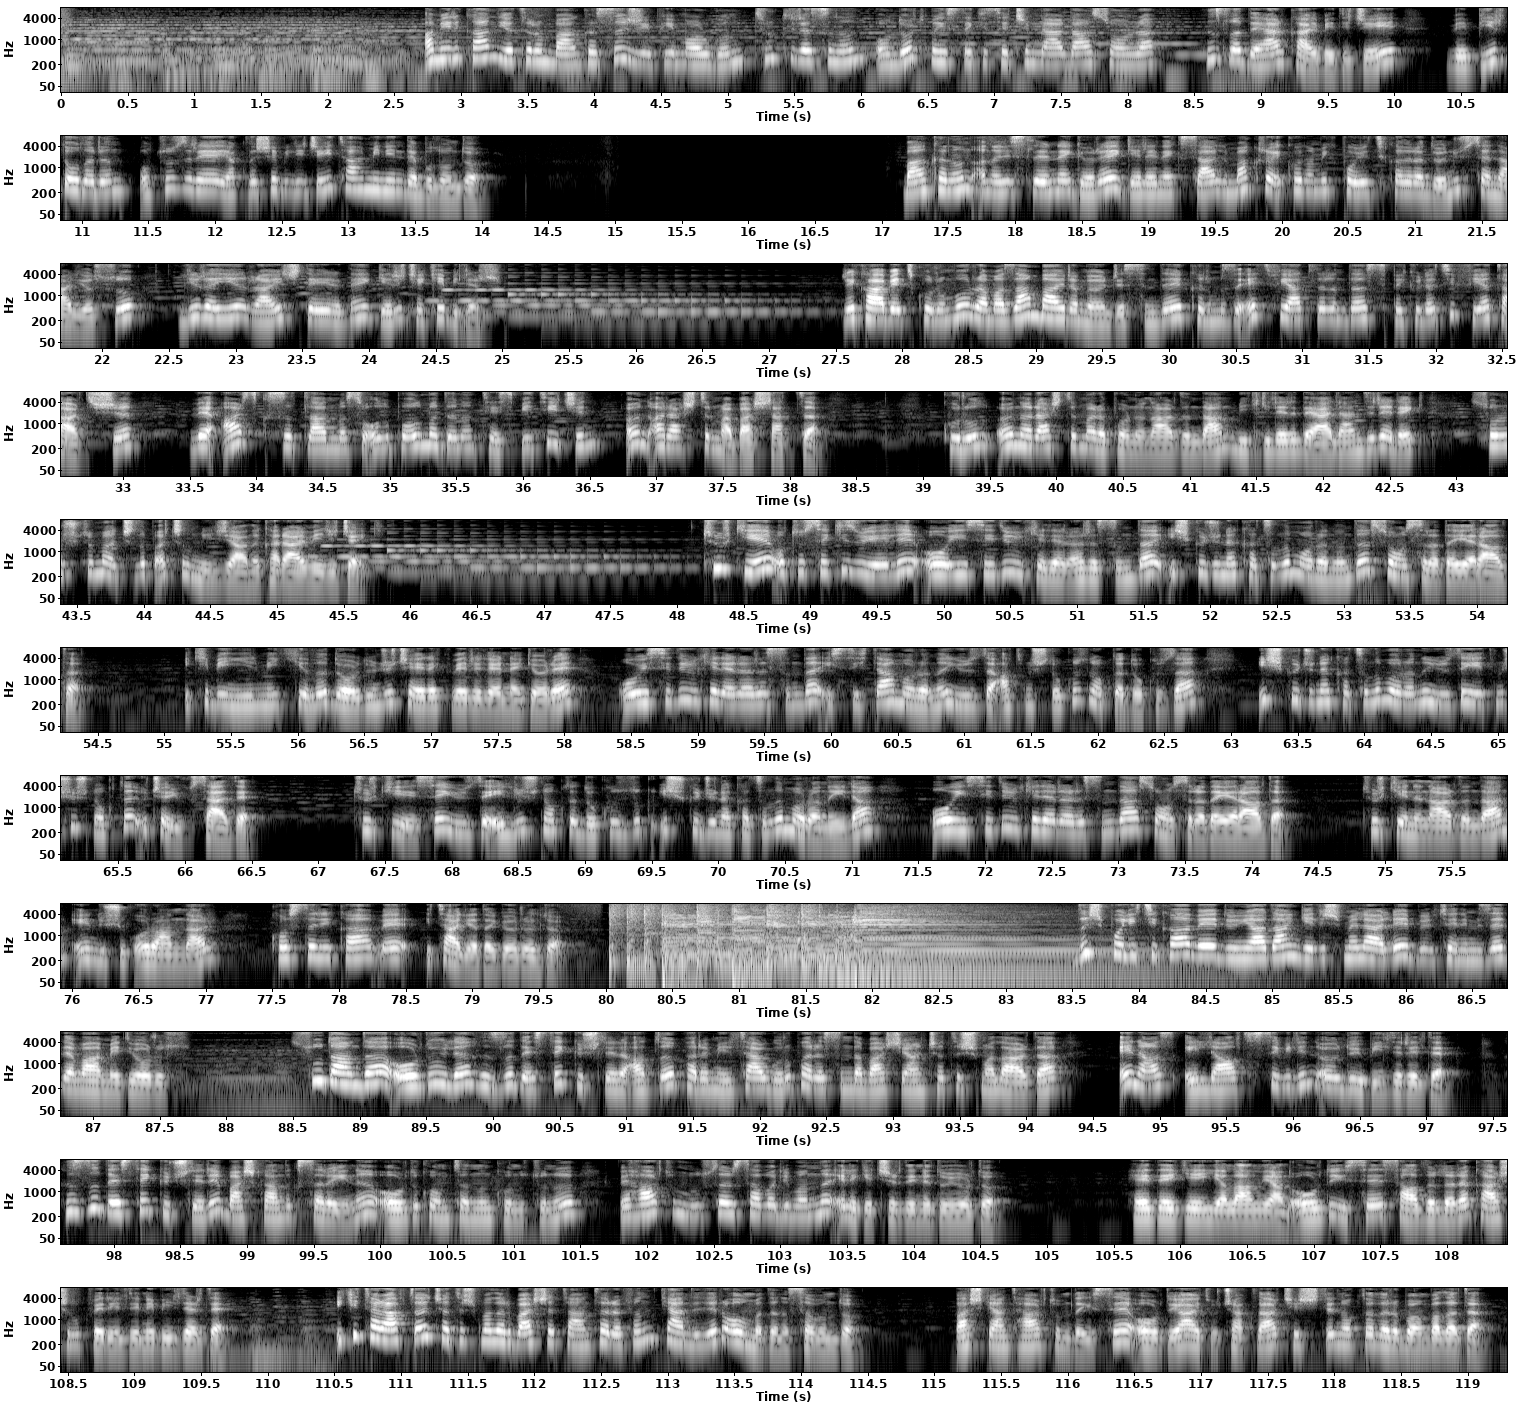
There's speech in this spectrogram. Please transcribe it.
Amerikan Yatırım Bankası JP Morgan, Türk lirasının 14 Mayıs'taki seçimlerden sonra hızla değer kaybedeceği ve 1 doların 30 liraya yaklaşabileceği tahmininde bulundu. Bankanın analistlerine göre geleneksel makroekonomik politikalara dönüş senaryosu lirayı raiç değerine geri çekebilir. Rekabet Kurumu Ramazan bayramı öncesinde kırmızı et fiyatlarında spekülatif fiyat artışı ve arz kısıtlanması olup olmadığının tespiti için ön araştırma başlattı. Kurul ön araştırma raporunun ardından bilgileri değerlendirerek soruşturma açılıp açılmayacağını karar verecek. Türkiye 38 üyeli OECD ülkeleri arasında iş gücüne katılım oranında son sırada yer aldı. 2022 yılı 4. çeyrek verilerine göre OECD ülkeleri arasında istihdam oranı %69.9'a, iş gücüne katılım oranı %73.3'e yükseldi. Türkiye ise %53.9'luk iş gücüne katılım oranıyla OECD ülkeleri arasında son sırada yer aldı. Türkiye'nin ardından en düşük oranlar Costa Rica ve İtalya'da görüldü. Dış politika ve dünyadan gelişmelerle bültenimize devam ediyoruz. Sudan'da orduyla Hızlı Destek Güçleri adlı paramiliter grup arasında başlayan çatışmalarda en az 56 sivilin öldüğü bildirildi. Hızlı Destek Güçleri Başkanlık Sarayı'nı, ordu komutanının konutunu ve Hartum Uluslararası Havalimanı'nı ele geçirdiğini duyurdu. HDG'yi yalanlayan ordu ise saldırılara karşılık verildiğini bildirdi. İki tarafta çatışmaları başlatan tarafın kendileri olmadığını savundu. Başkent Hartum'da ise orduya ait uçaklar çeşitli noktaları bombaladı.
